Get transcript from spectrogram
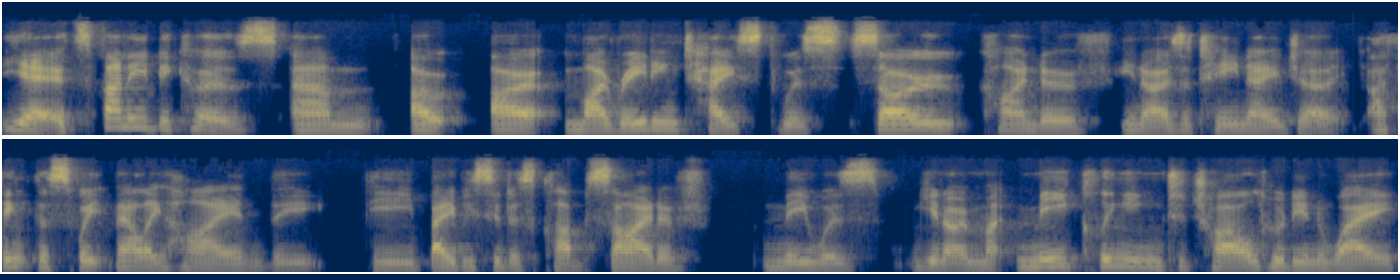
yeah, it's funny because um, I, I, my reading taste was so kind of, you know, as a teenager, I think the Sweet Valley High and the the Babysitters Club side of me was you know my, me clinging to childhood in a way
